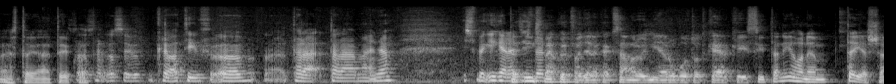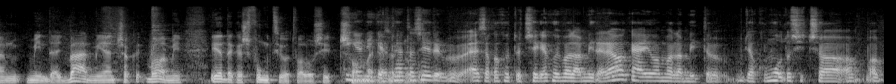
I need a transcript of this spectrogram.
ezt a játékot. Ez az ő kreatív uh, talál, találmánya. És még igen, Tehát ez nincs megkötve a gyerekek számára, hogy milyen robotot kell készíteni, hanem teljesen mindegy, bármilyen, csak valami érdekes funkciót valósítson igen, meg igen, ez hát a azért ezek a kötöttségek, hogy valamire reagáljon, valamit ugye akkor módosítsa a, a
